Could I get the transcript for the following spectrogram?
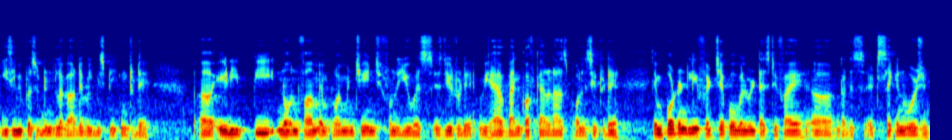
ECB President Lagarde will be speaking today. Uh, ADP non-farm employment change from the US is due today. We have Bank of Canada's policy today. Importantly, Fed Chair Powell will testify. Uh, that is its second version.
